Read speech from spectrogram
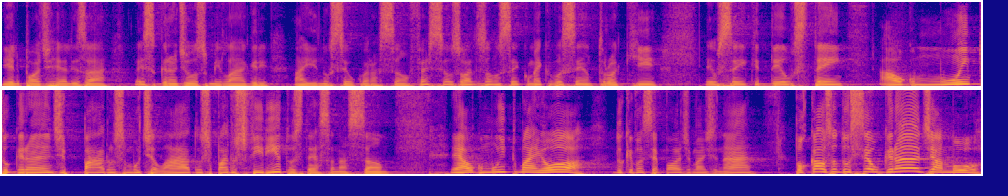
e Ele pode realizar esse grandioso milagre aí no seu coração. Feche seus olhos, eu não sei como é que você entrou aqui, eu sei que Deus tem algo muito grande para os mutilados, para os feridos dessa nação. É algo muito maior do que você pode imaginar, por causa do seu grande amor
